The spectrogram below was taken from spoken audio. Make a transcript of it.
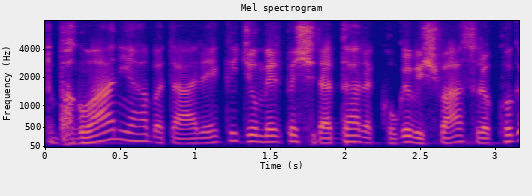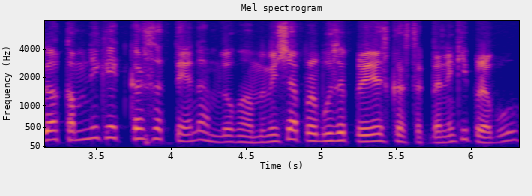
तो भगवान यहाँ बता रहे हैं कि जो मेरे पे श्रद्धा रखोगे, विश्वास रखोगे और कम्युनिकेट कर सकते हैं ना हम लोग हमेशा प्रभु से प्रेयर कर सकते हैं कि प्रभु,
